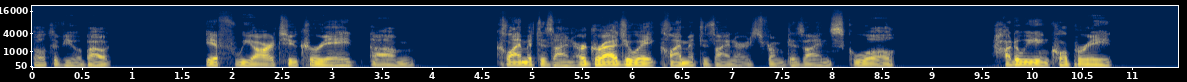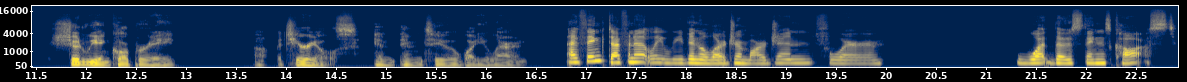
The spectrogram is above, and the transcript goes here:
both of you, about if we are to create um, climate design or graduate climate designers from design school? How do we incorporate? Should we incorporate uh, materials in, into what you learn? I think definitely leaving a larger margin for what those things cost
